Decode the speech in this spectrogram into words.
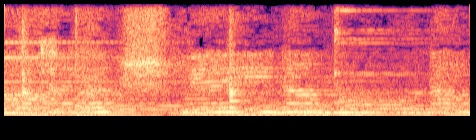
महालक्ष्म्यै नमो नमः ॐ विष्णुप्रियायै नमो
